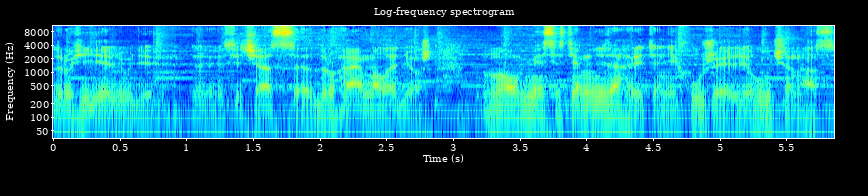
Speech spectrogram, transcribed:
другие люди, э, сейчас э, другая молодежь. Но вместе с тем нельзя говорить, они хуже или лучше нас.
